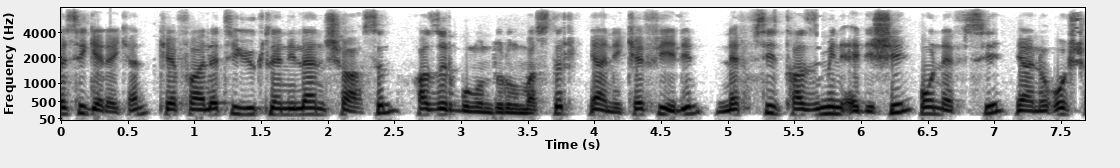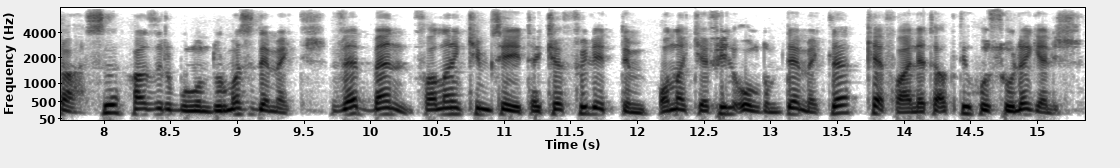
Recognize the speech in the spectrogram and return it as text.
ödenmesi gereken kefaleti yüklenilen şahsın hazır bulundurulmasıdır. Yani kefilin nefsi tazmin edişi o nefsi yani o şahsı hazır bulundurması demektir. Ve ben falan kimseyi tekeffül ettim, ona kefil oldum demekle kefalet akdi husule gelir.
